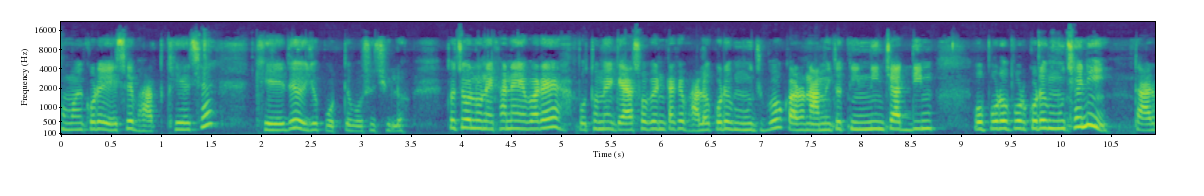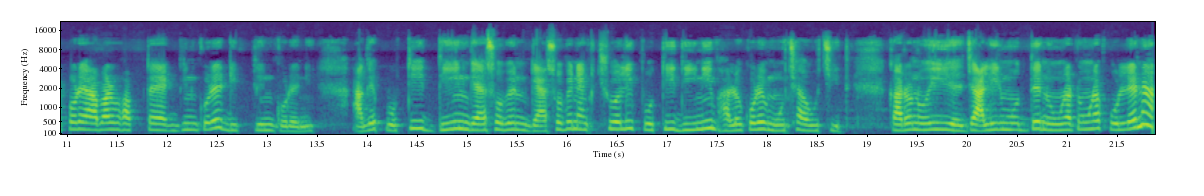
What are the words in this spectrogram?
সময় করে এসে ভাত খেয়েছে। খেয়ে দিয়ে ওই যে পড়তে বসেছিল। তো চলুন, এখানে এবারে প্রথমে গ্যাস ওভেনটাকে ভালো করে মুছবো। কারণ আমি তো তিন দিন, চার দিন ওপর ওপর করে মুছে নিই, তারপরে আবার সপ্তাহে একদিন করে ডিপ ক্লিন করে নিই। আগে প্রতিদিন gas oven gas oven actually প্রতিদিনই ভালো করে মোছা উচিত। কারণ ওই জালির মধ্যে নোংরা টোংরা পড়লে না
